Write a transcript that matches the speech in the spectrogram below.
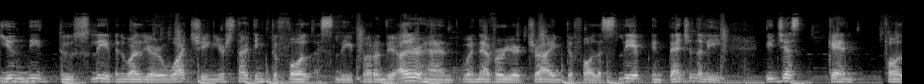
you need to sleep and while you're watching you're starting to fall asleep but on the other hand whenever you're trying to fall asleep intentionally you just can't fall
